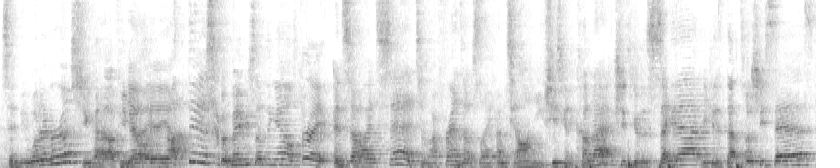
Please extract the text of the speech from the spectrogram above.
send me whatever else you have, you Yeah, know, yeah, yeah. not this, but maybe something else. Right. And so I'd said to my friends, I was like, I'm telling you, she's going to come back. She's going to say that because that's what she says.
